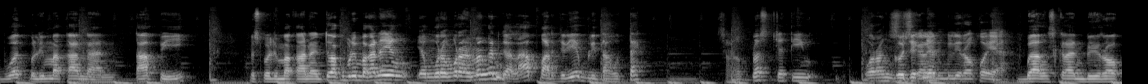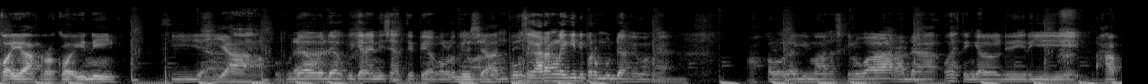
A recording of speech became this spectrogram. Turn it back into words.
buat beli makanan. Tapi terus beli makanan itu aku beli makanan yang yang murah-murah emang kan nggak lapar. Jadi ya beli tahu tek sama plus jadi orang gojeknya Sekalian beli rokok ya Bang sekalian beli rokok ya, rokok ini. siap Siap. udah udah pikiran inisiatif ya kalau mumpung sekarang lagi dipermudah memang ya ah, kalau lagi malas keluar ada wah tinggal dari HP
